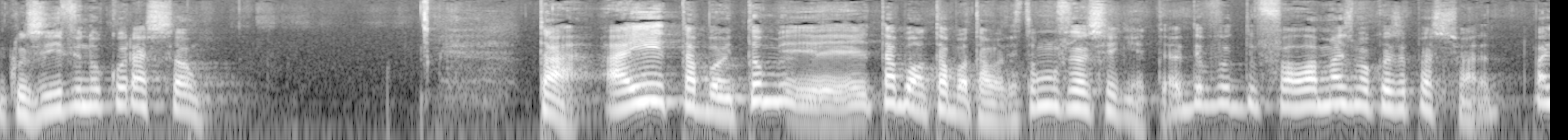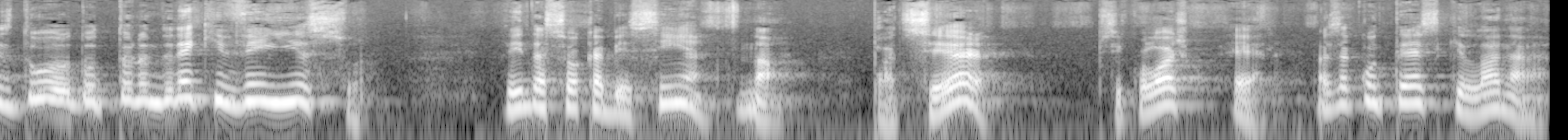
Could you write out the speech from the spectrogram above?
Inclusive no coração. Tá, aí tá bom, então eh, tá bom, tá bom, tá bom. Então vamos fazer o seguinte: eu devo falar mais uma coisa para a senhora. Mas, doutor, onde é que vem isso? Vem da sua cabecinha? Não. Pode ser psicológico? É. Mas acontece que lá na,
